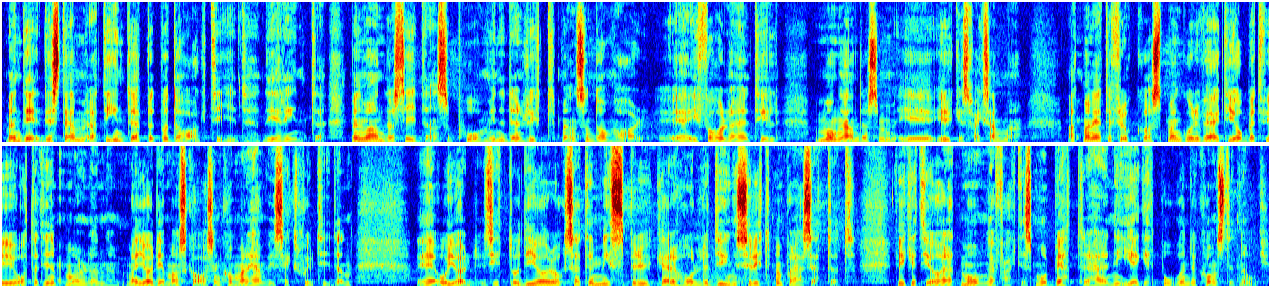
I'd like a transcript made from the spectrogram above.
men det, det, stämmer att det inte är öppet på dagtid. Det är det inte. Men å andra sidan så påminner den rytmen som de har eh, i förhållande till många andra som är yrkesverksamma. Att man äter frukost, man går iväg till jobbet vid åtta tiden på morgonen, man gör det man ska och sen kommer man hem vid sex, sju tiden eh, och gör sitt. Och det gör också att en missbrukare håller dygnsrytmen på det här sättet. Vilket gör att många faktiskt mår bättre här än i eget boende konstigt nog.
